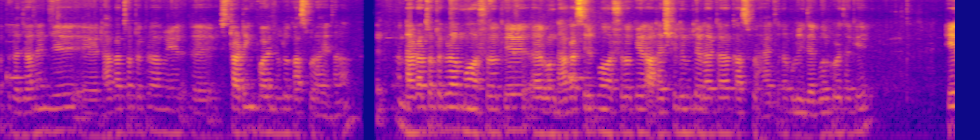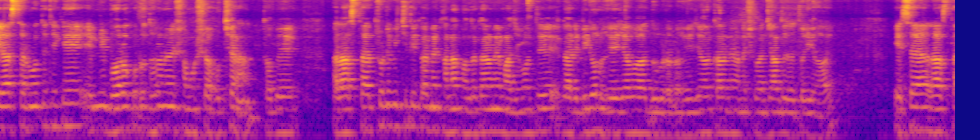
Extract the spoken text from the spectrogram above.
আপনারা জানেন যে ঢাকা চট্টগ্রামের স্টার্টিং পয়েন্ট হলো কাশপুর হাইথানা ঢাকা, চট্টগ্রাম মহাসড়কে এবং ঢাকা সিলেট মহাসড়কের আঠাশ কিলোমিটার এলাকা কাশপুর হাইথানা পুলিশ দেখভাল করে থাকে। এই রাস্তার মধ্যে থেকে এমনি বড় কোনো ধরনের সমস্যা হচ্ছে না, তবে রাস্তার ত্রুটি বিচ্ছিতির কারণে খানা খন্দের কারণে, মাঝে মধ্যে গাড়ি বিরল হয়ে যাওয়া, দুর্ঘটনা হয়ে যাওয়ার কারণে অনেক সময় যানজট তৈরি হয়। এছাড়া রাস্তা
